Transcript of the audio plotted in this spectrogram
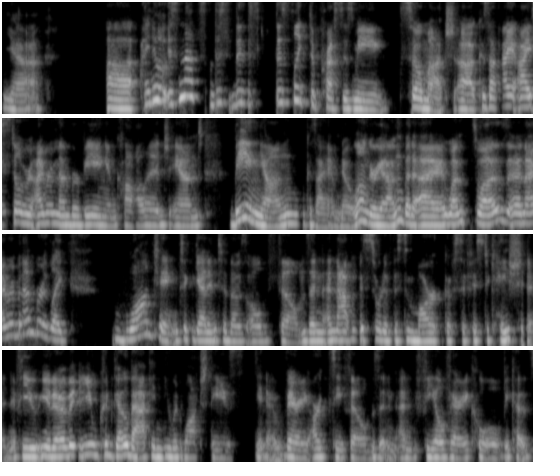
Yeah. Uh, I know, isn't that this this this like depresses me so much uh, because I I still re- I remember being in college and being young, because I am no longer young, but I once was. And I remember like wanting to get into those old films and and that was sort of this mark of sophistication if you you know that you could go back and you would watch these you know very artsy films and and feel very cool because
